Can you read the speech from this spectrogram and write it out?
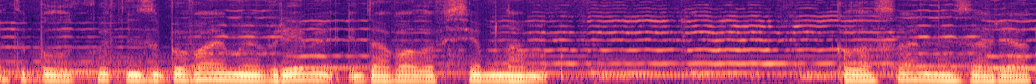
Это было какое-то незабываемое время и давало всем нам колоссальный заряд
